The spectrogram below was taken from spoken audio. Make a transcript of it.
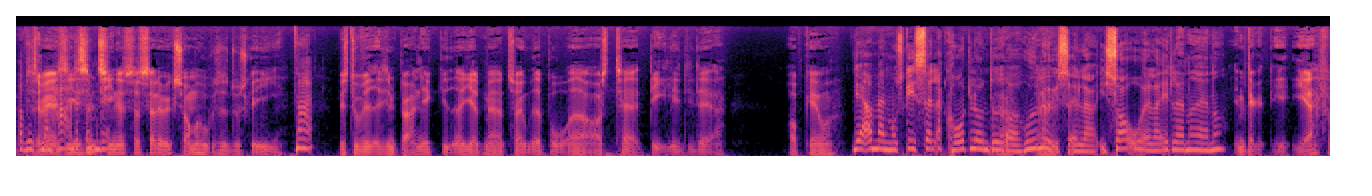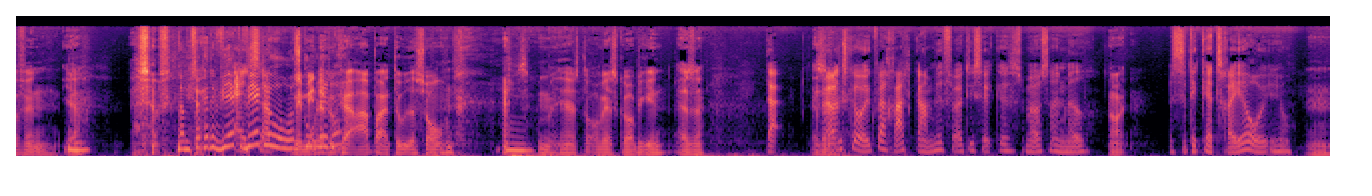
Og hvis så vil man jeg har sige, det som? Tina, så, så er det jo ikke sommerhuset, du skal i. Nej. Hvis du ved, at dine børn ikke gider hjælpe med at tørre ud af bordet, og også tage del i de der opgaver. Ja, og man måske selv er kortlundet Ja, og hudløs, eller i sorg, eller et eller andet andet. Jamen, der, ja, for fanden. Ja. Mm. Altså, Nå, men så kan det virke Altså, virkelig men uoverskueligt. mindre du kan arbejde dig ud af sorgen, Mm. med her står og vaske op igen. Altså, Ja, altså, Børn skal jo ikke være ret gamle, før de selv kan smøre sig en mad. Nej. Altså, det kan treårige jo. mm.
